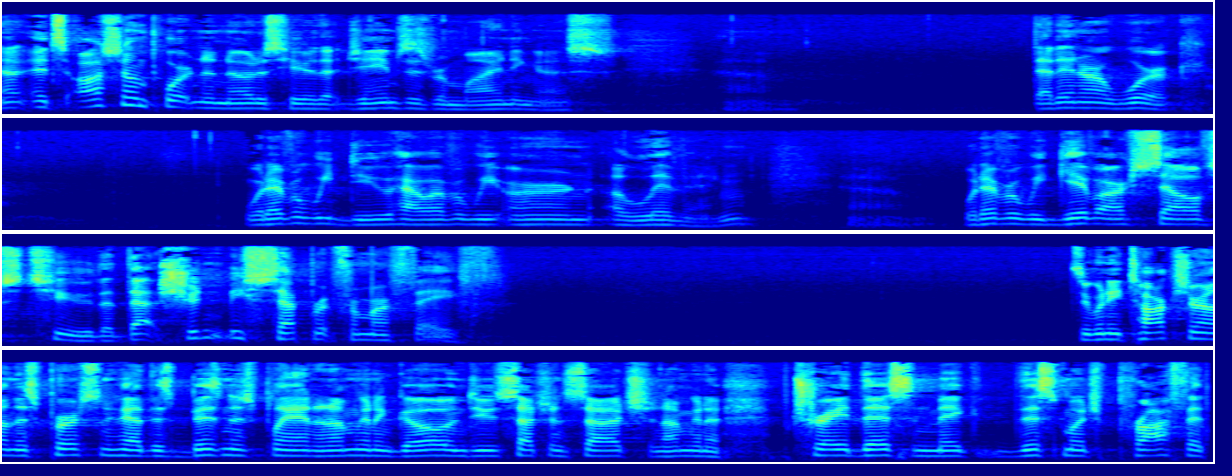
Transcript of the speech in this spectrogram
Now, it's also important to notice here that James is reminding us um, that in our work, whatever we do, however we earn a living, uh, whatever we give ourselves to, that that shouldn't be separate from our faith. See, when he talks around this person who had this business plan, and I'm going to go and do such and such, and I'm going to trade this and make this much profit,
